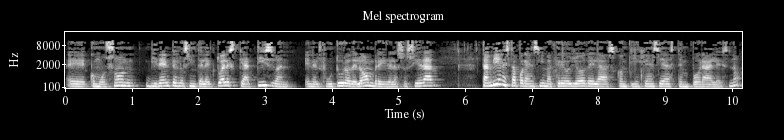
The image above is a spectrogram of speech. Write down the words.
eh, como son videntes los intelectuales que atisban en el futuro del hombre y de la sociedad, también está por encima, creo yo, de las contingencias temporales, ¿no?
